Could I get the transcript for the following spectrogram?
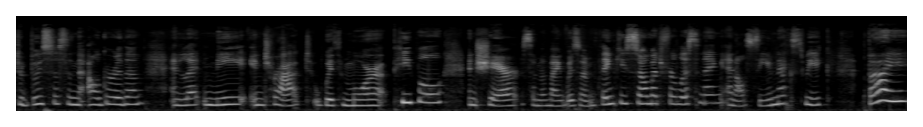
to boost us in the algorithm and let me interact with more people and share some of my wisdom. Thank you so much for listening, and I'll see you next week. Bye.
